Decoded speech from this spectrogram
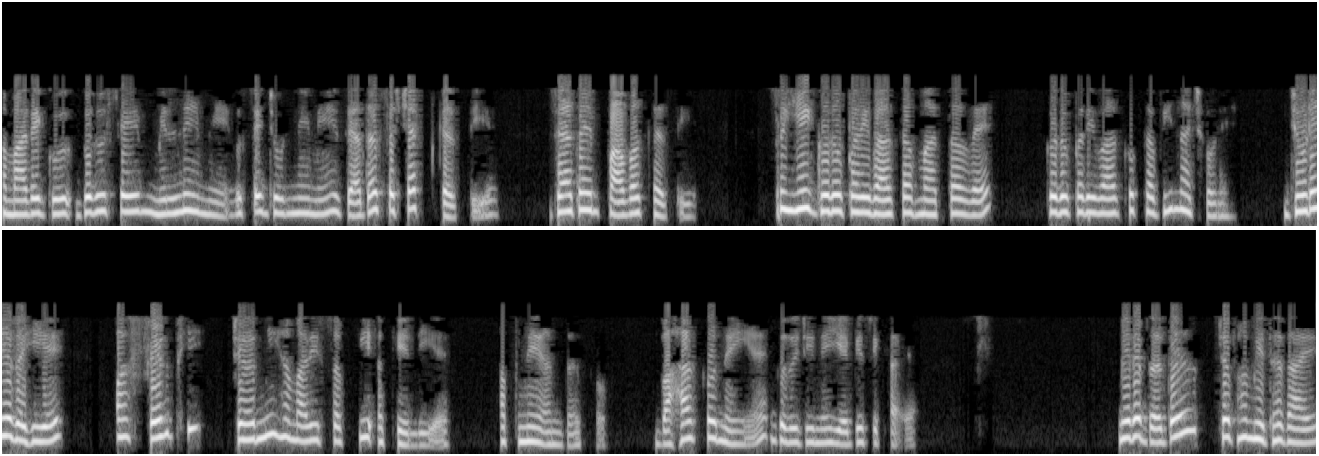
हमारे गुरु से मिलने में, उससे जुड़ने में ज़्यादा सशक्त करती है, ज़्यादा एम्पावर करती है। तो ये गुरु परिवार का महत्व है। गुरु परिवार को कभी ना छोड़े। जुड़े रहिए और फिर भी जर्नी हमारी सबकी अकेली है, अपने अंदर को। बाहर को नहीं है। गुरुजी ने ये भी सिखाया। मेरे ब्रदर जब हम इधर आए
